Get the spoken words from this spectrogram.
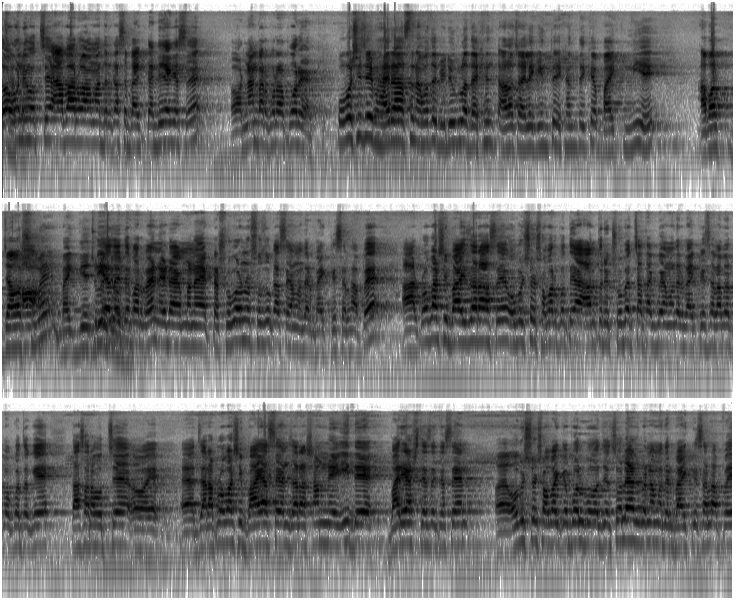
তো আচ্ছা, উনি আচ্ছা। হচ্ছে আবারও আমাদের কাছে বাইকটা দিয়ে গেছে নাম্বার করার পরে আর কি। প্রবাসী যে ভাইরা আছেন আমাদের ভিডিওগুলো দেখেন তারা চাইলে কিন্তু এখান থেকে বাইক নিয়ে আবার যাওয়ার হ্যাঁ। সময় বাইক দিয়ে চলে যেতে পারবেন। এটা মানে একটা সুবর্ণ সুযোগ আছে আমাদের বাইক রিসেল হাপে আর প্রবাসী ভাই যারা আছে অবশ্যই সবার প্রতি আন্তরিক শুভেচ্ছা থাকবে আমাদের বাইক রিসেল হাবের পক্ষ থেকে। তাছাড়া হচ্ছে যারা প্রবাসী ভাই আছেন যারা সামনে ঈদে বাড়ি আসতে চাইতেছেন অবশ্যই সবাইকে বলব যে চলে আসবেন আমাদের বাইক রিসেল হাপে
